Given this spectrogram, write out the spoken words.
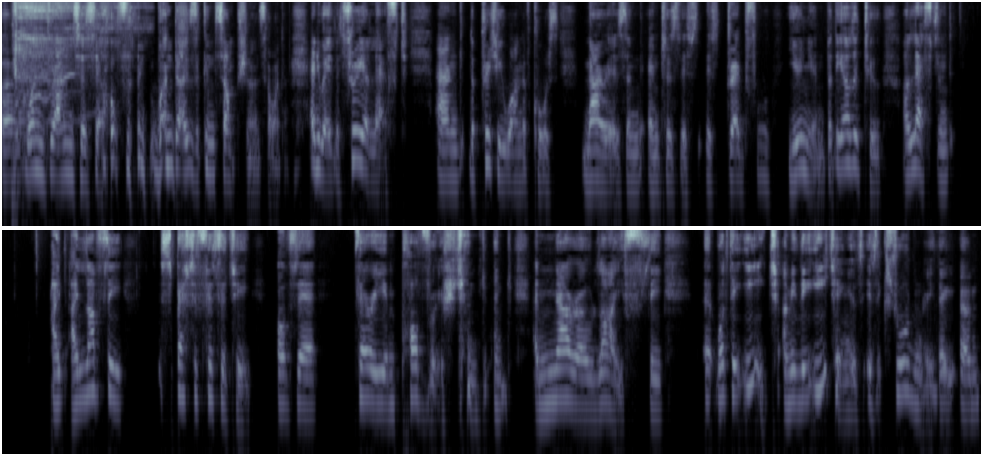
uh, one drowns herself, and one dies of consumption, and so on. Anyway, the three are left, and the pretty one, of course, marries and enters this this dreadful union. But the other two are left, and I, I love the specificity of their very impoverished and and, and narrow life. The uh, what they eat. I mean, the eating is is extraordinary. They, um,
